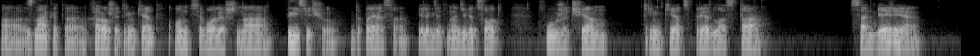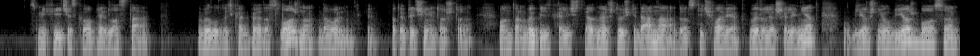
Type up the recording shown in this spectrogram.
А, знак это хороший тринкет, он всего лишь на 1000 ДПС или где-то на 900 хуже, чем тринкет с предлоста Саберия, с мифического предлоста. Вылутать как бы это сложно довольно-таки, по той причине то, что он там выпадет в количестве одной штучки, да, на 20 человек. Вырулишь или нет, убьешь, не убьешь босса,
